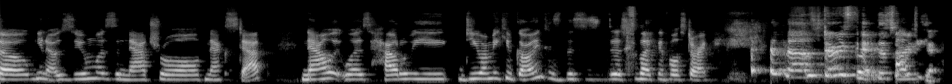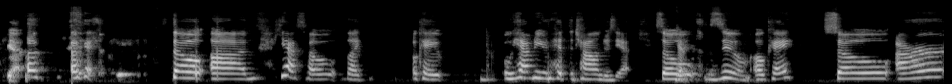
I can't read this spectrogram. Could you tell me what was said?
so, you know, Zoom was the natural next step. Now it was how do we? Do you want me to keep going? Because this is this is like the full story. no, the story's good. The story's okay. good. Yeah. Okay. So um, yeah. So like, okay, we haven't even hit the challenges yet. So yeah. Zoom. Okay. So our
